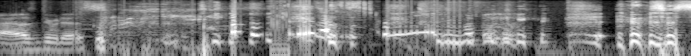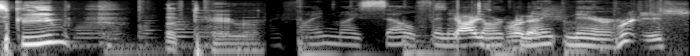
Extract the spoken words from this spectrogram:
Alright, let's do this. there was a scream of terror. I find myself in a dark British. nightmare, British.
